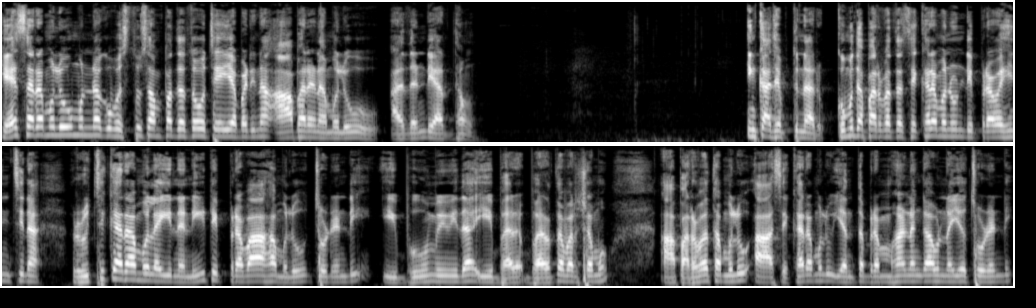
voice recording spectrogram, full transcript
కేసరములు మున్నగు వస్తు సంపదతో చేయబడిన ఆభరణములు. అదండి అర్థం. ఇంకా చెప్తున్నారు కుముద పర్వత శిఖరము నుండి ప్రవహించిన రుచికరములైన నీటి ప్రవాహములు చూడండి ఈ భూమి మీద ఈ భర భరతవర్షము ఆ పర్వతములు ఆ శిఖరములు ఎంత బ్రహ్మాండంగా ఉన్నాయో చూడండి.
